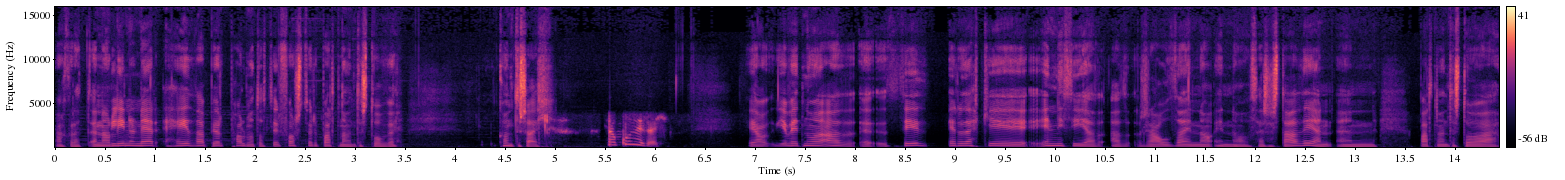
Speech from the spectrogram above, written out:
Akkurat, en á línun er Heiða Björg Pálmadóttir, fórstjóri barnavendastofu kom til sæl. Já, komið sæl. Já, ég veit nú að uh, þið eruð ekki inn í því að, að ráða inn á, inn á þessa staði en, en barnavendastofa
